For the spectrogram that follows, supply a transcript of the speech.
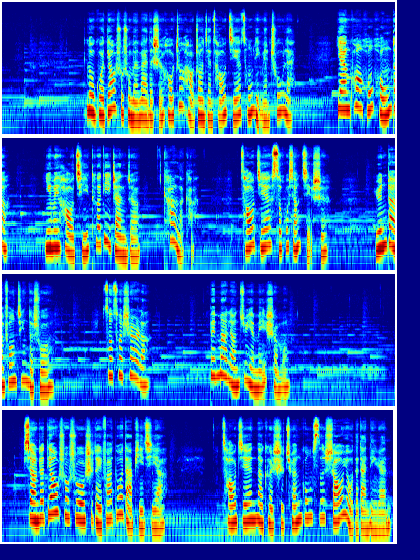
路过刁叔叔门外的时候，正好撞见曹杰从里面出来，眼眶红红的，因为好奇特地站着看了看。曹杰似乎想解释，云淡风轻地说。做错事儿了，被骂两句也没什么。想着刁叔叔是得发多大脾气呀？曹杰那可是全公司少有的淡定人。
